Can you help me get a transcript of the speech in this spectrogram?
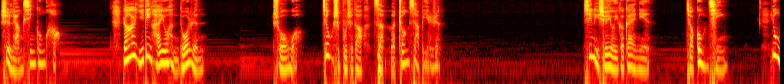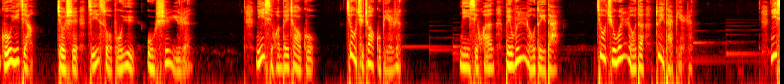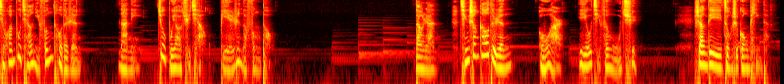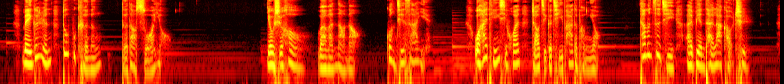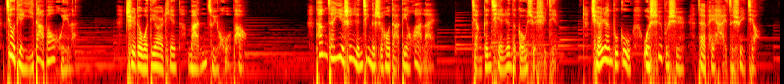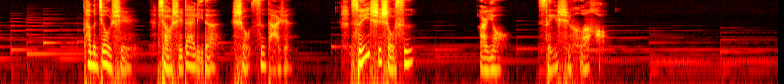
是良心公号。然而，一定还有很多人说我就是不知道怎么装下别人。心理学有一个概念叫共情，用古语讲。就是己所不欲，勿施于人。你喜欢被照顾，就去照顾别人；你喜欢被温柔对待，就去温柔的对待别人。你喜欢不抢你风头的人，那你就不要去抢别人的风头。当然，情商高的人，偶尔也有几分无趣。上帝总是公平的。每个人都不可能得到所有。有时候玩玩闹闹，逛街撒野，我还挺喜欢找几个奇葩的朋友，他们自己爱变态辣烤翅，就点一大包回来，吃的我第二天满嘴火泡。他们在夜深人静的时候打电话来，讲跟前任的狗血事件。全然不顾我是不是在陪孩子睡觉。他们就是《小时代》里的手撕达人，随时手撕，而又随时和好。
